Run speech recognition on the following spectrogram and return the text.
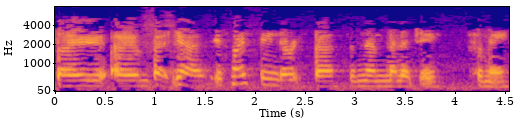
So, um, but yeah, it's mostly lyrics first and then melody for me.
